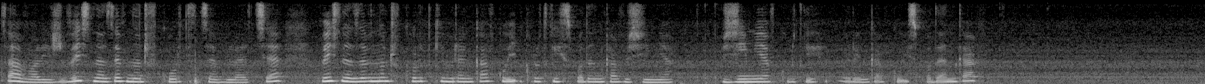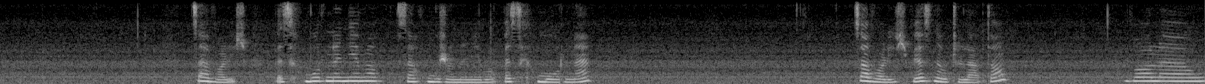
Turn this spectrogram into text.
Co wolisz, wyjść na zewnątrz w kurtce w lecie, wyjść na zewnątrz w krótkim rękawku i krótkich spodenkach w zimie? W zimie w krótkich rękawku i spodenkach? Wolisz? Bezchmurne niebo, zachmurzone niebo. Bezchmurne. Co wolisz? Wiosnę czy lato? Wolę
